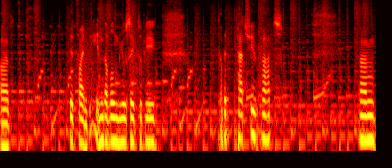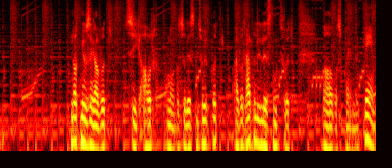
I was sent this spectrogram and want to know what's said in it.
I did find the interval music to be a bit catchy, perhaps. Um, not music I would seek out in order to listen to it, but I would happily listen to it while I was playing the game.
